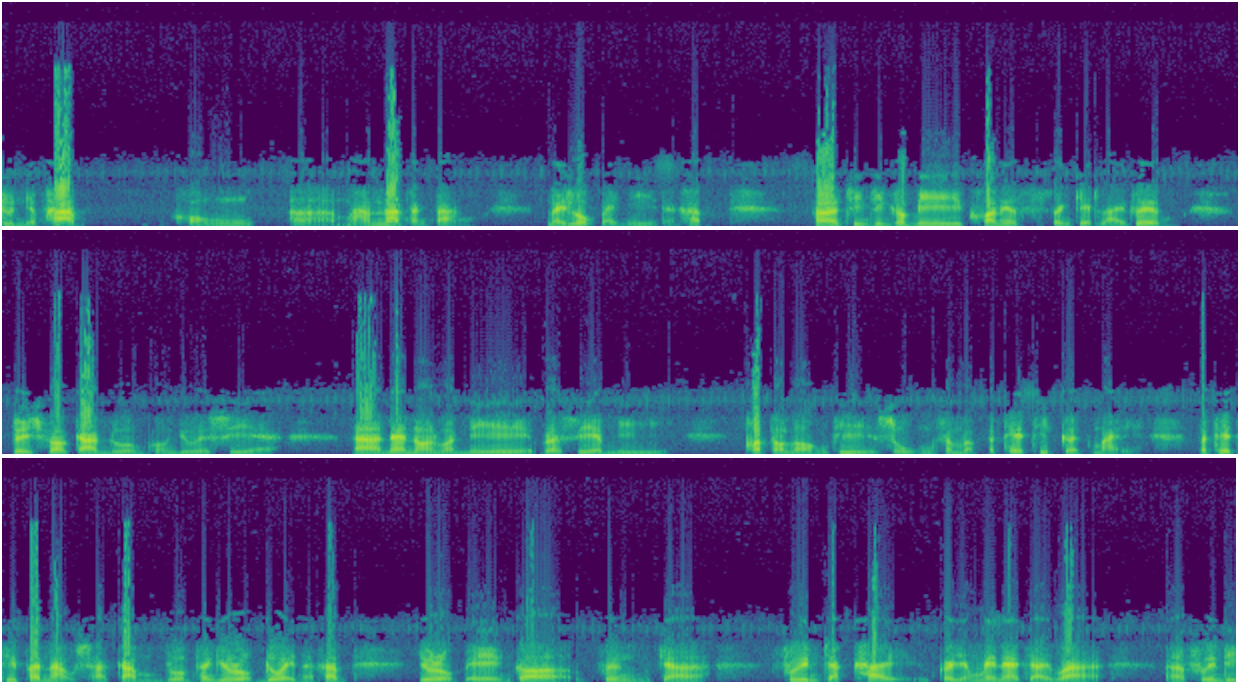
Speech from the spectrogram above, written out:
ดุลยภาพของ มหาอำนาจต่างๆ ในโลกใบนี้นะครับจริงๆก็มีข้อนี้สังเกตหลายเรื่อง โดยเฉพาะการรวมของยูเรเซียแน่นอนวันนี้รัสเซียมีข้อต่อรองที่สูงสำหรับประเทศที่เกิดใหม่ ประเทศที่พัฒนาอุตสาหกรรม รวมทั้งยุโรปด้วยนะครับ ยุโรปเองก็เพิ่งจะฟื้นจากไข้ก็ยังไม่แน่ใจว่าฟื้นดี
